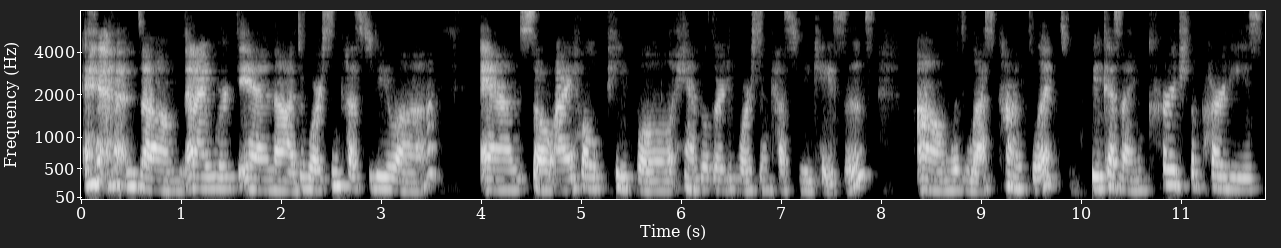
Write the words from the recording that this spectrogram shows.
and um, and I work in uh, divorce and custody law, and so I help people handle their divorce and custody cases um, with less conflict because I encourage the parties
